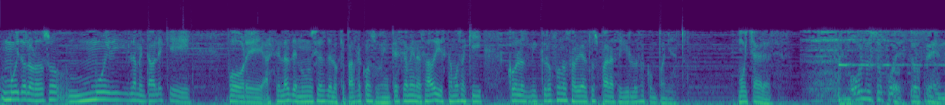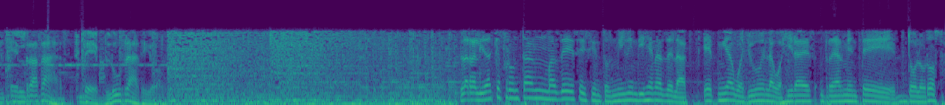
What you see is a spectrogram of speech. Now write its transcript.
muy doloroso muy lamentable que por eh, hacer las denuncias de lo que pasa con su gente sea amenazado y estamos aquí con los micrófonos abiertos para seguirlos acompañando. Muchas gracias. Polos opuestos en El Radar de Blue Radio. La realidad que afrontan más de 600.000 indígenas de la etnia guayú en La Guajira es realmente dolorosa.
